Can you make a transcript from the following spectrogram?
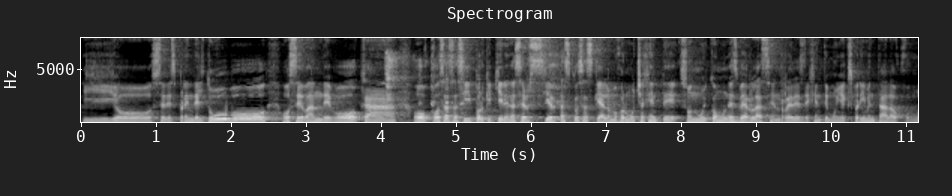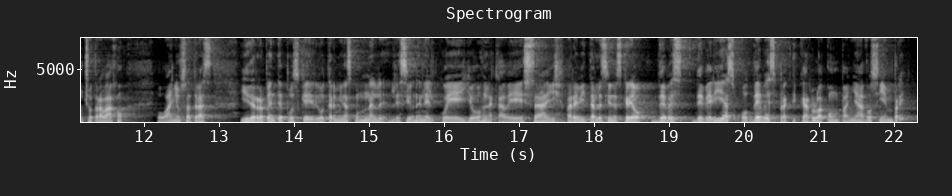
y o se desprende el tubo o se van de boca o cosas así porque quieren hacer ciertas cosas que a lo mejor mucha gente son muy comunes verlas en redes de gente muy experimentada o con mucho trabajo o años atrás, y de repente, pues que digo, terminas con una lesión en el cuello, en la cabeza, y para evitar lesiones, creo, debes, deberías o debes practicarlo acompañado siempre.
